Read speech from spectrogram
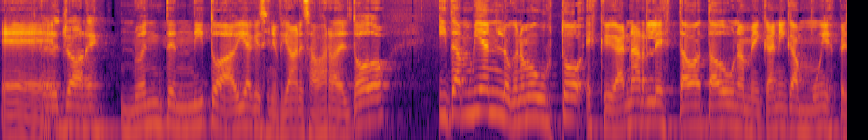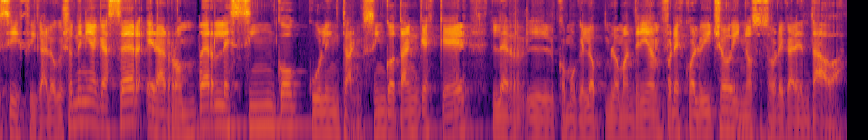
eh, Eh, Johnny. No entendí todavía qué significaban esas barras del todo. Y también lo que no me gustó es que ganarle estaba atado a una mecánica muy específica. Lo que yo tenía que hacer era romperle 5 cooling tanks. 5 tanques que como que lo, lo mantenían fresco al bicho y no se sobrecalentaba.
